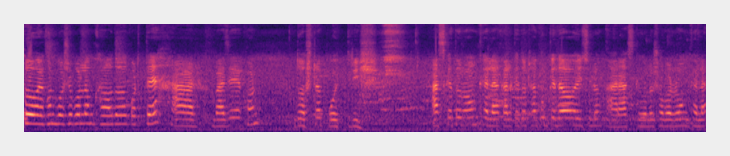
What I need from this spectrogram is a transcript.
তো এখন বসে পড়লাম খাওয়া দাওয়া করতে, আর বাজে এখন দশটা পঁয়ত্রিশ। আজকে তো রং খেলা, কালকে তো ঠাকুরকে দেওয়া হয়েছিল, আর আজকে হলো সবার রং খেলা।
